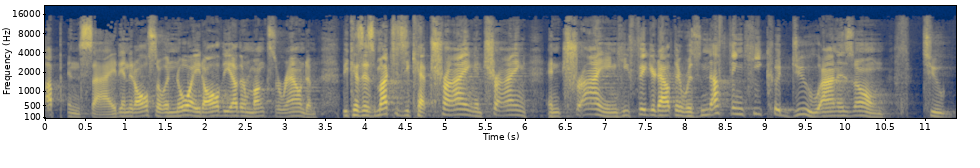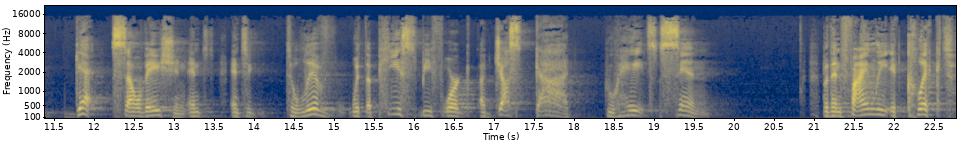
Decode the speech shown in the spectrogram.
up inside, and it also annoyed all the other monks around him. Because as much as he kept trying and trying and trying, he figured out there was nothing he could do on his own to get salvation and, and to, to live with a peace before a just God who hates sin. But then finally, it clicked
